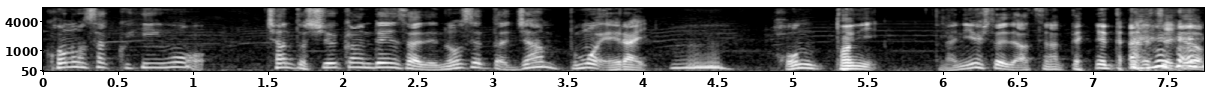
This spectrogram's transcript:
この作品をちゃんと週刊連載で載せたジャンプも偉い。うん。本当に。何を一人で集まってんねんって話だけど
